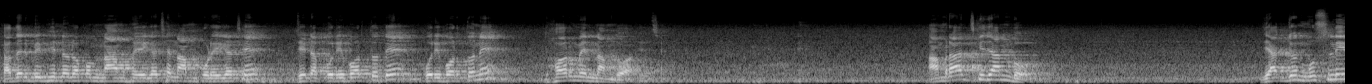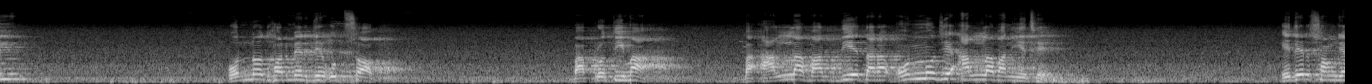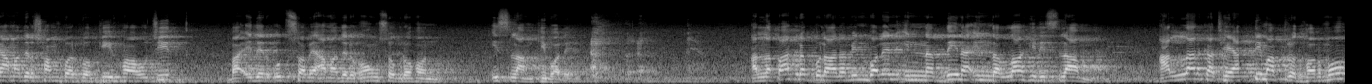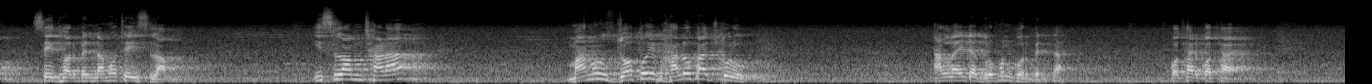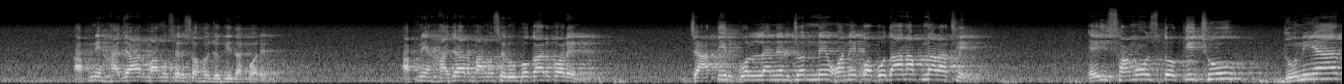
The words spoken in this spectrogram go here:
তাদের বিভিন্ন রকম নাম হয়ে গেছে, নাম পড়ে গেছে, যেটা পরিবর্ততে, পরিবর্তনে ধর্মের নাম দেওয়া হয়েছে। আমরা আজকে জানব যে একজন মুসলিম অন্য ধর্মের যে উৎসব বা প্রতিমা বা আল্লাহ বাদ দিয়ে তারা অন্য যে আল্লাহ বানিয়েছে, এদের সঙ্গে আমাদের সম্পর্ক কি হওয়া উচিত বা এদের উৎসবে আমাদের অংশগ্রহণ ইসলাম কি বলে? আল্লাহ পাক রাব্বুল আলমিন বলেন ইন্নাদ্দিনা ইন্দাল্লাহির ইসলাম। আল্লাহর কাছে একটি মাত্র ধর্ম, সেই ধর্মের নাম হচ্ছে ইসলাম। ইসলাম ছাড়া মানুষ যতই ভালো কাজ করুক আল্লাহ এটা গ্রহণ করবেন না। কথার কথা, আপনি হাজার মানুষের সহযোগিতা করেন। আপনি হাজার মানুষের উপকার করেন। জাতির কল্যাণের জন্যে অনেক অবদান আপনার আছে। এই সমস্ত কিছু দুনিয়ার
